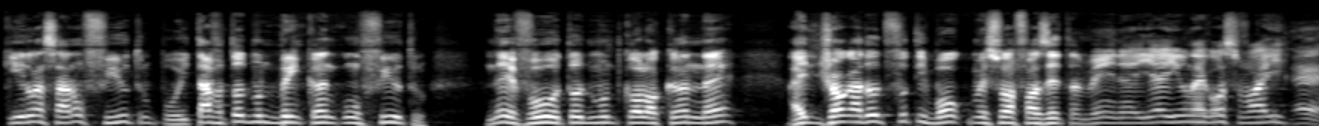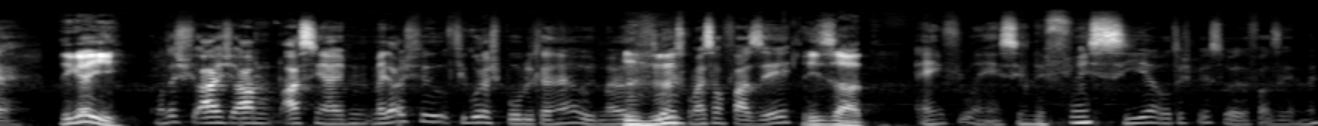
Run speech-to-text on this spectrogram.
que lançaram filtro, pô. E tava todo mundo brincando com o filtro. Nevou, todo mundo colocando, né? Aí jogador de futebol começou a fazer também, né? E aí o negócio vai. É. Diga aí. Quando as, as, assim, as melhores figuras públicas, né? Os melhores uhum. começam a fazer. Exato é influência. Ele influencia outras pessoas a fazerem, né?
